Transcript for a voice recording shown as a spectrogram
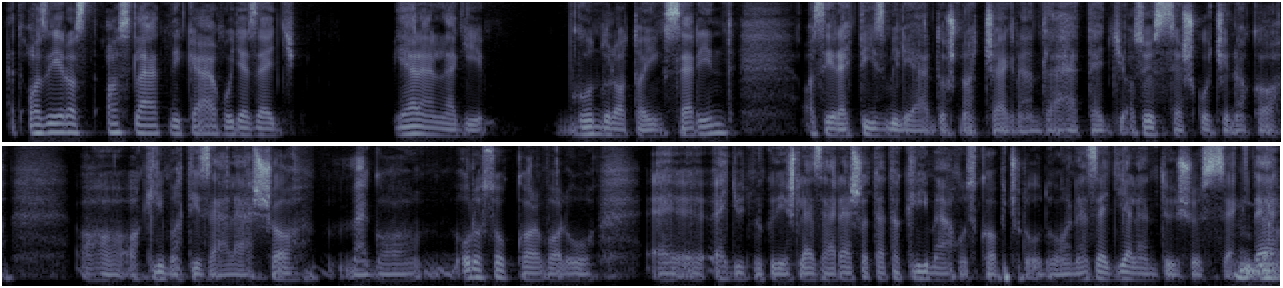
hát azért azt, azt látni kell, hogy ez egy jelenlegi gondolataink szerint azért egy 10 milliárdos nagyságrend lehet egy, az összes kocsinak a, a, a klimatizálása, meg a oroszokkal való e, együttműködés lezárása, tehát a klímához kapcsolódóan. Ez egy jelentős összeg. De, de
